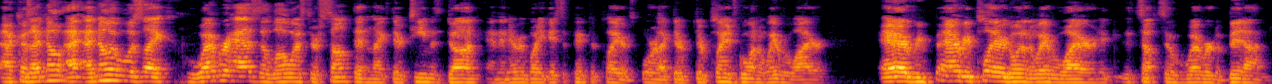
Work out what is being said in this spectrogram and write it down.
Because I know I, I know it was like whoever has the lowest or something. Like their team is done, and then everybody gets to pick their players, or like their their players go on the waiver wire. Every every player going on the waiver wire, and it, it's up to whoever to bid on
